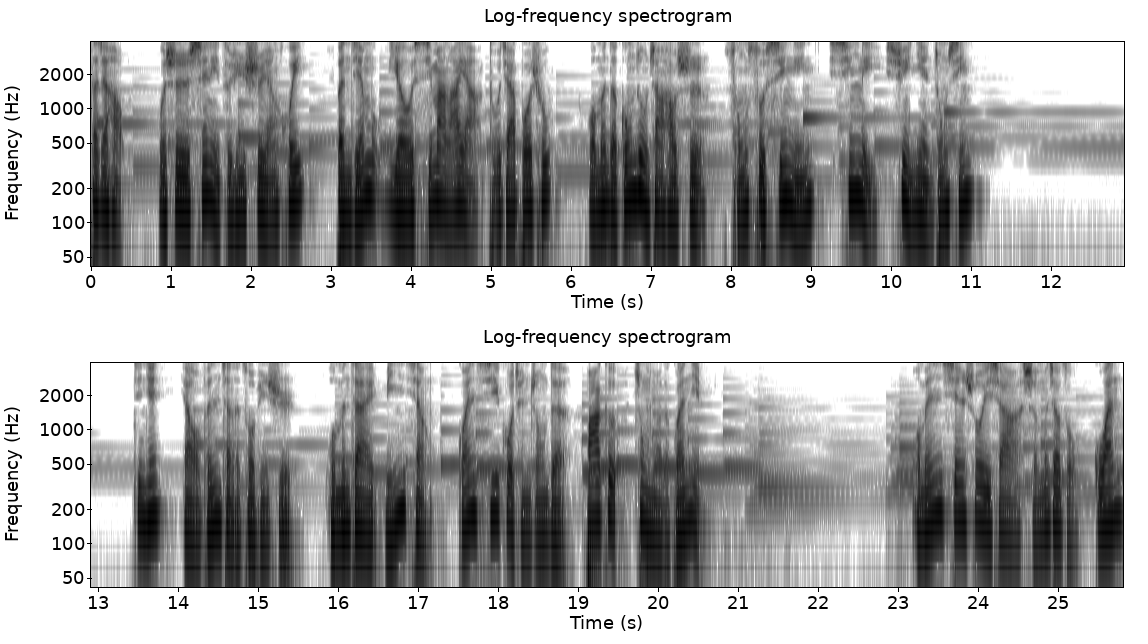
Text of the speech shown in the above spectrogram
大家好，我是心理咨询师杨辉。本节目由喜马拉雅独家播出。我们的公众账号是“重塑心灵心理训练中心”。今天要分享的作品是我们在冥想关系过程中的八个重要的观念。我们先说一下什么叫做“观”。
